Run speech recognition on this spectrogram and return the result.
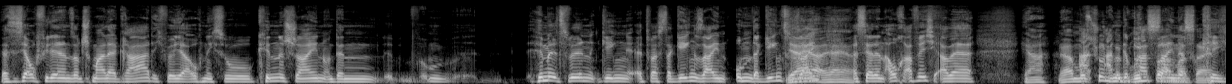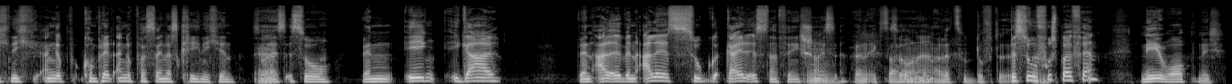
das ist ja auch wieder dann so ein schmaler Grad. Ich will ja auch nicht so kindisch sein und dann äh, um Himmels Willen gegen etwas dagegen sein, um dagegen zu Ja, sein. ja, ja, ja. Das ist ja dann auch affig, aber ja, Ja, muss schon angepasst sein, das kriege ich nicht, ange komplett angepasst sein, das kriege ich nicht hin. Sondern es ist so, wenn egal, wenn alle, wenn alles zu geil ist, dann finde ich scheiße. Wenn ich sage, So, wenn ne? alle zu dufte Bist ist, du dann- Fußballfan? Nee, überhaupt nicht.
